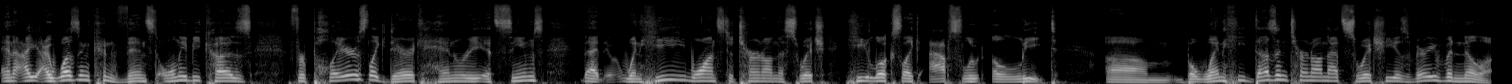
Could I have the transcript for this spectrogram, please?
and I, I wasn't convinced only because for players like Derrick Henry, it seems that when he wants to turn on the switch, he looks like absolute elite. Um, but when he doesn't turn on that switch, he is very vanilla.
